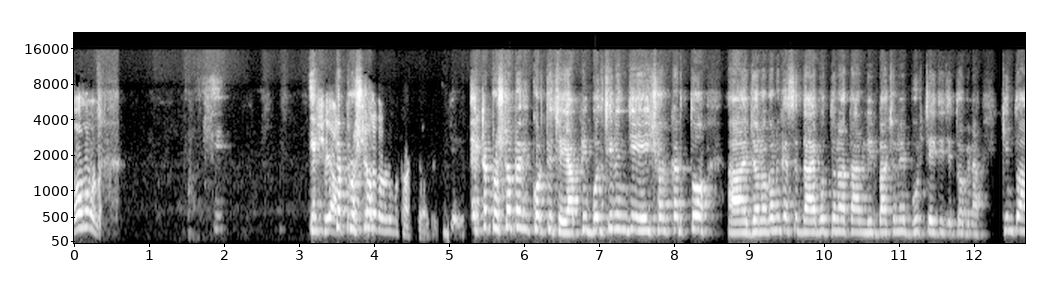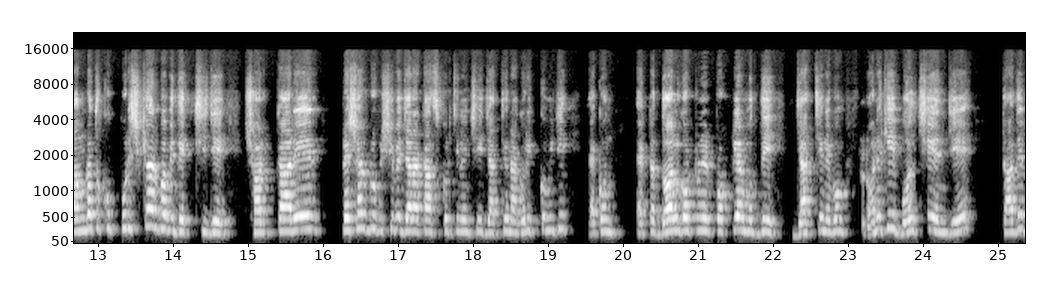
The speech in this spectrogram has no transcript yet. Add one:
কখনো না। একটা প্রশ্ন একটা প্রশ্ন আপনাকে করতে চাই। আপনি বলছিলেন যে এই সরকার তো আহ, জনগণের কাছে দায়বদ্ধ না তার নির্বাচনের ভোট চাইতে যেতে হবে না। কিন্তু আমরা তো খুব পরিষ্কার ভাবে দেখছি যে সরকারের প্রেসার গ্রুপ হিসেবে যারা কাজ করছিলেন সেই জাতীয় নাগরিক কমিটি এখন একটা দল গঠনের প্রক্রিয়ার মধ্যে যাচ্ছেন এবং অনেকেই বলছেন যে তাদের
